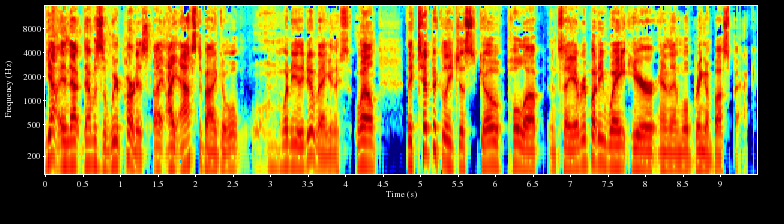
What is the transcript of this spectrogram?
Yeah, and that that was the weird part. Is I, I asked about. It, I go, well, what do they do? They well, they typically just go pull up and say, everybody wait here, and then we'll bring a bus back.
